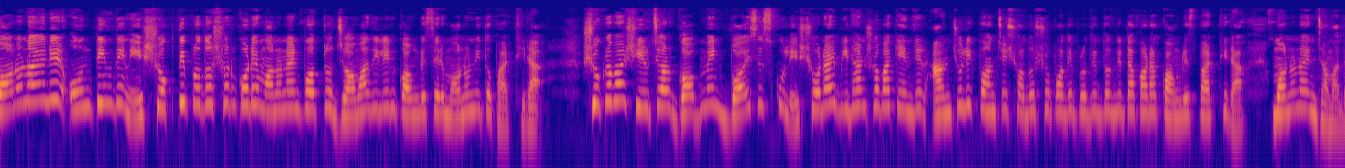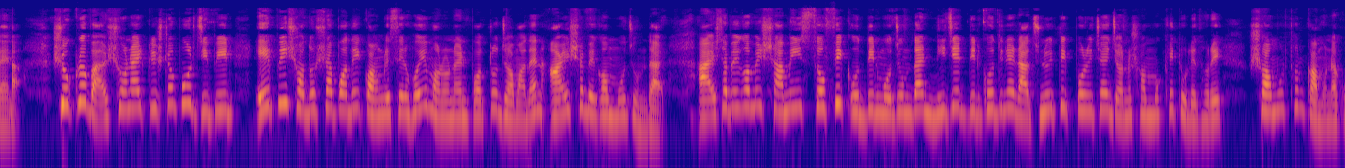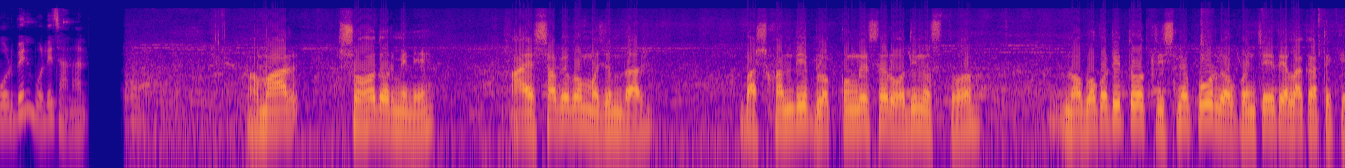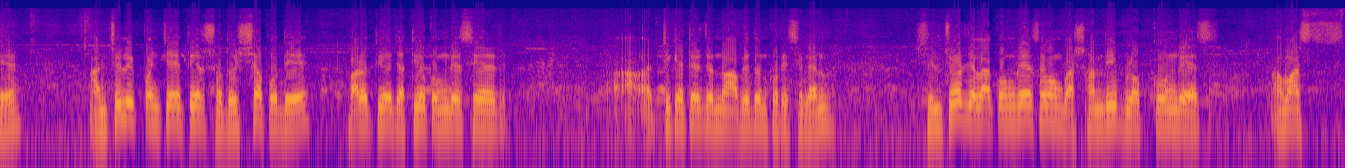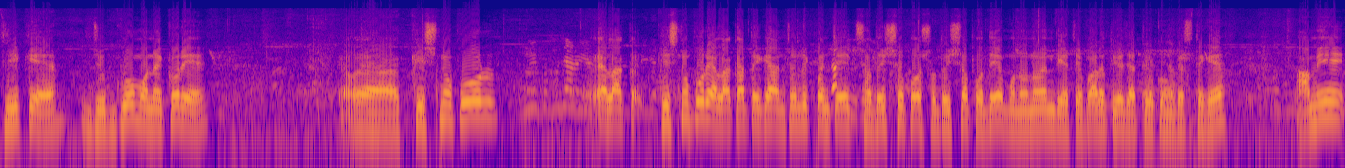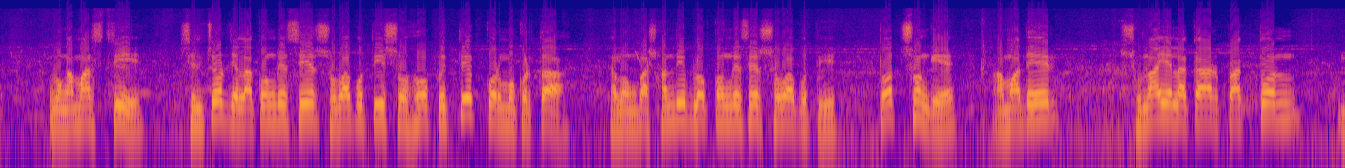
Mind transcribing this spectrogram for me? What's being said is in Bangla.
মনোনয়নের অন্তিম দিনে শক্তি প্রদর্শন করে মনোনয়নপত্র জমা দিলেন কংগ্রেসের মনোনীত প্রার্থীরা। শুক্রবার শিলচর গভর্নমেন্ট বয়েজ স্কুলে সোনাই বিধানসভা কেন্দ্রের আঞ্চলিক পঞ্চায়েত সদস্য পদে প্রতিদ্বন্দ্বিতা করা কংগ্রেস প্রার্থীরা মনোনয়ন জমা দেন। শুক্রবার সোনাই কৃষ্ণপুর জিপির এপি সদস্য পদে কংগ্রেসের হয়ে মনোনয়নপত্র জমা দেন আয়েশা বেগম মজুমদার। আয়েশা বেগমের স্বামী সফিক উদ্দিন মজুমদার নিজের দীর্ঘদিনের রাজনৈতিক পরিচয় জনসম্মুখে তুলে ধরে সমর্থন কামনা করবেন বলে জানান। আমার সহধর্মিনী আয়েশা বেগম মজুমদার, বাসখান্দি ব্লক কংগ্রেসের অধীনস্থ নবগঠিত কৃষ্ণপুর গাঁও পঞ্চায়েত এলাকা থেকে আঞ্চলিক পঞ্চায়েতের সদস্য পদে ভারতীয় জাতীয় কংগ্রেসের টিকিটের জন্য আবেদন করেছিলেন। শিলচর জেলা কংগ্রেস এবং বাসখান্দি ব্লক কংগ্রেস আমার স্ত্রীকে যোগ্য মনে করে কৃষ্ণপুর এলাকা কৃষ্ণপুর এলাকা থেকে আঞ্চলিক পঞ্চায়েত সদস্য সদস্য পদে মনোনয়ন দিয়েছে ভারতীয় জাতীয় কংগ্রেস থেকে। আমি এবং আমার স্ত্রী শিলচর জেলা কংগ্রেসের সভাপতি সহ প্রত্যেক কর্মকর্তা এবং বাসখান্দি ব্লক কংগ্রেসের সভাপতি তৎসঙ্গে আমাদের সোনাই এলাকার প্রাক্তন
